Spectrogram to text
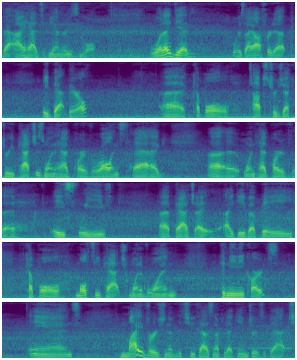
that I had to be unreasonable. What I did was I offered up a bat barrel, a couple Topps trajectory patches. One had part of a Rawlings tag, uh, one had part of the A sleeve uh, patch. I, I gave up a couple multi patch, one of one Panini cards and my version of the 2000 Upper Deck Game Jersey patch.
